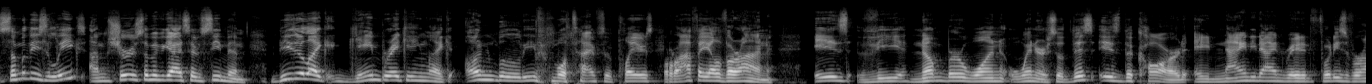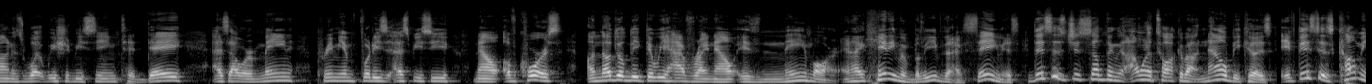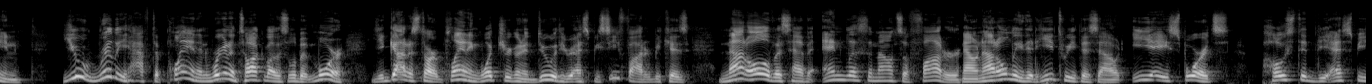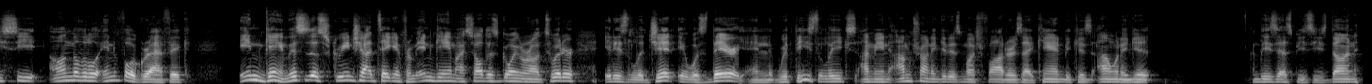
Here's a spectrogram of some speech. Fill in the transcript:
some of these leaks, I'm sure some of you guys have seen them. These are like game breaking, like unbelievable types of players. Raphael Varane is the number one winner. So this is the card. A 99 rated Futties Varane is what we should be seeing today as our main premium Futties SBC. Now, of course, another leak that we have right now is Neymar. And I can't even believe that I'm saying this. This is just something that I want to talk about now because if this is coming, you really have to plan. And we're going to talk about this a little bit more. You got to start planning what you're going to do with your SBC fodder because not all of us have endless amounts of fodder. Now, not only did he tweet this out, EA Sports posted the SBC on the little infographic in game. This is a screenshot taken from in game. I saw this going around Twitter. It is legit. It was there. And with these leaks, I mean, I'm trying to get as much fodder as I can because I want to get these SBCs done.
